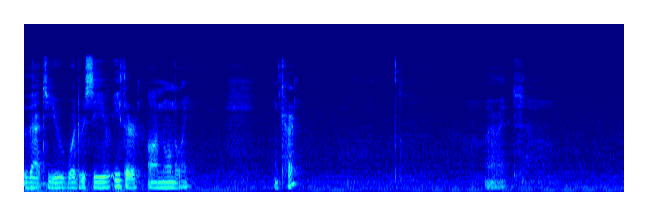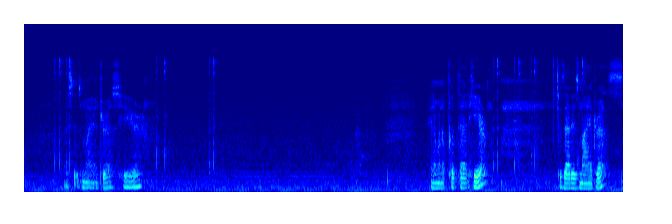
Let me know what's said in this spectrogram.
that you would receive Ether on normally. Okay. All right. This is my address here. and I'm to put that here because that is my address.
